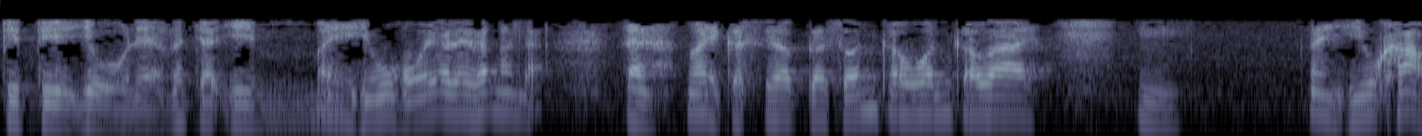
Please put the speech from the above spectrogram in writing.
ปิติอยู่เนี่ย มันจะอิ่มไม่หิวโหยอะไรทั้งนั้นแหละไม่กระเสือกกระสนกระวนกระวาย อืมไม่หิวข้าว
